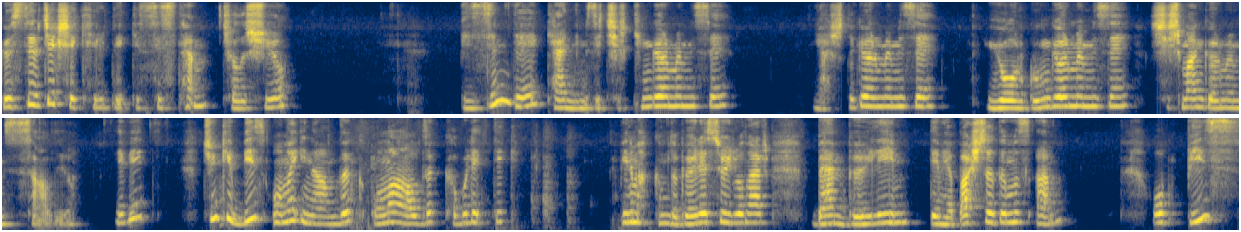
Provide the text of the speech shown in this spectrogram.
gösterecek şekildeki sistem çalışıyor. Bizim de kendimizi çirkin görmemize, yaşlı görmemize, yorgun görmemize, şişman görmemizi sağlıyor. Evet. Çünkü biz ona inandık, onu aldık, kabul ettik. Benim hakkımda böyle söylüyorlar. Ben böyleyim demeye başladığımız an o biz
